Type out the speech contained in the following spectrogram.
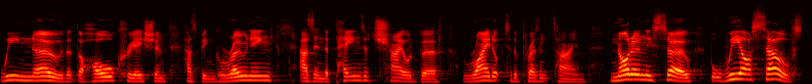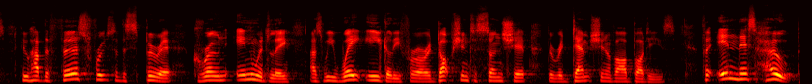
we know that the whole creation has been groaning as in the pains of childbirth right up to the present time. Not only so, but we ourselves, who have the first fruits of the Spirit, groan inwardly as we wait eagerly for our adoption to sonship, the redemption of our bodies. For in this hope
